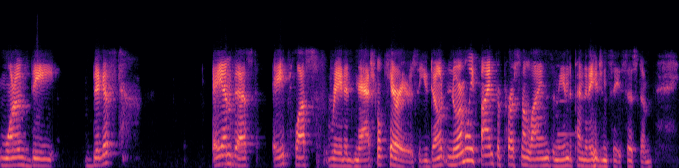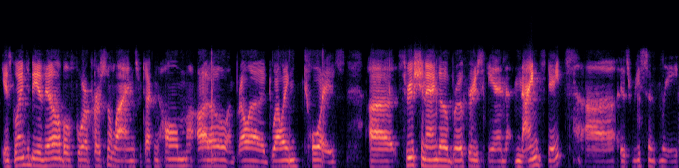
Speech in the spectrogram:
one of the biggest AM Best a plus rated national carriers that you don't normally find for personal lines in the independent agency system is going to be available for personal lines. We're talking home, auto, umbrella, dwelling, toys uh, through Chenango brokers in nine states uh, as recently,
